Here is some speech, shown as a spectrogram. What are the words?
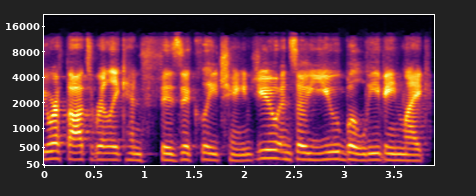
your thoughts really can physically change you and so you believing like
